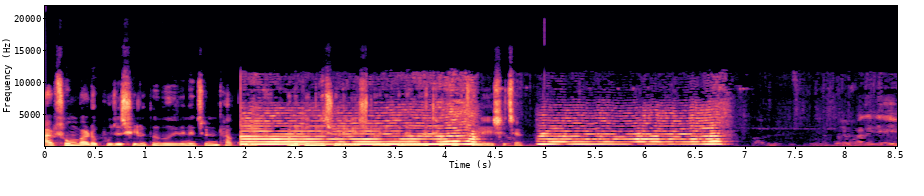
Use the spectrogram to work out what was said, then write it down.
আর সোমবারও পুজো ছিল, তো দুই দিনের জন্য ঠাকুর অনেকে নিয়ে চলে গেছিল, আর এখানে আমাদের ঠাকুর চলে এসেছে। এই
